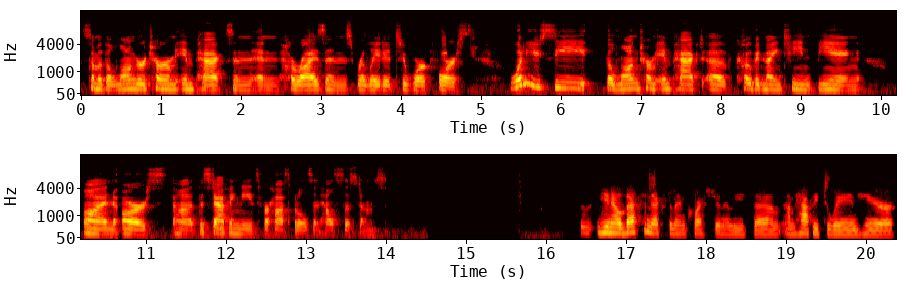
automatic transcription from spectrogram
some of the longer term impacts and, and horizons related to workforce. What do you see the long term impact of COVID 19 being on our uh, the staffing needs for hospitals and health systems? You know, that's an excellent question, Elisa. I'm, I'm happy to weigh in here.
